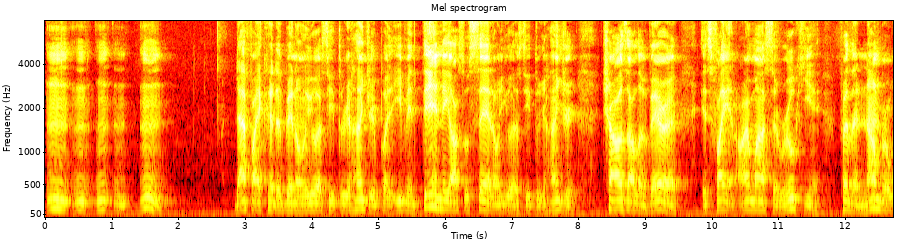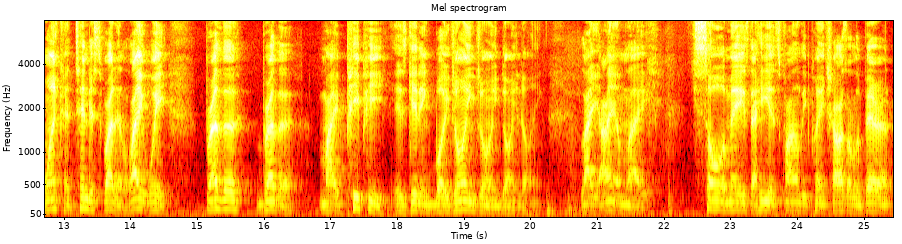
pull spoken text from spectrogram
Mm, mm, mm, mm, mm. That fight could have been on UFC 300, but even then they also said on UFC 300, Charles Oliveira is fighting Arman Tsarukyan for the number one contender spot in lightweight. Brother, brother, my PP is getting boy join, join, join, join. Like I am like so amazed that he is finally putting Charles Oliveira.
